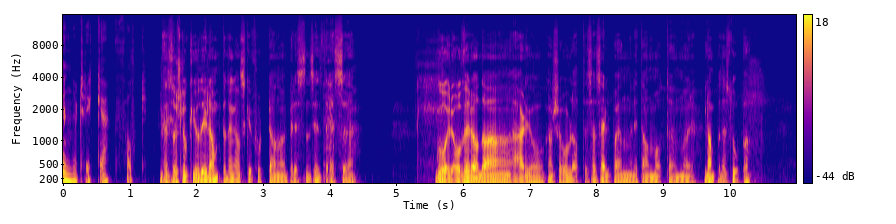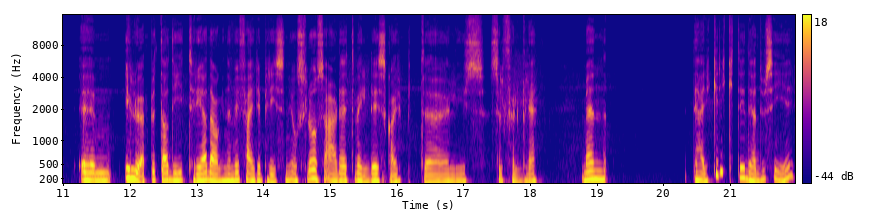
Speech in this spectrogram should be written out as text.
undertrykke folk. Men så slukker jo de lampene ganske fort da, når pressens interesse går over, og da er det jo kanskje overlatt til seg selv på en litt annen måte enn når lampene sto på. Um, I løpet av de tre dagene vi feirer prisen i Oslo, så er det et veldig skarpt uh, lys, selvfølgelig. Men det er ikke riktig det du sier.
